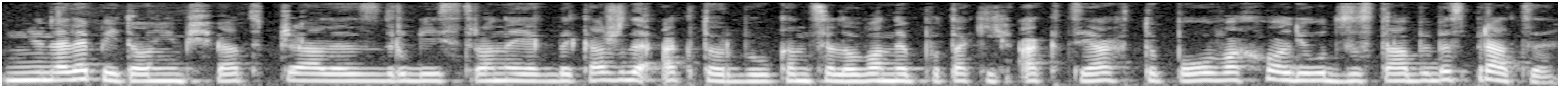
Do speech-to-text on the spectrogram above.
Nie najlepiej to o nim świadczy, ale z drugiej strony, jakby każdy aktor był kancelowany po takich akcjach, to połowa Hollywood zostałaby bez pracy.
